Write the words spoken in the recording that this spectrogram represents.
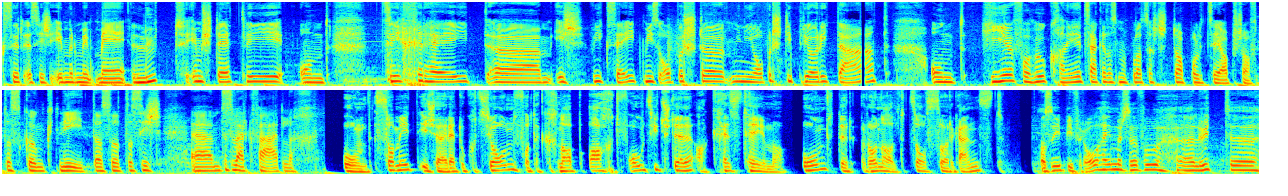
komplexer, es ist immer mit mehr Leuten im Städtchen und die Sicherheit äh, ist, wie gesagt, meine oberste, meine oberste Priorität. Und hier von heute kann ich nicht sagen, dass man plötzlich die Stadtpolizei abschafft. Das geht nicht. Also das, äh, das wäre gefährlich. Und somit ist eine Reduktion von der knapp acht Vollzeitstellen an kein Thema. Und der Ronald Zosso ergänzt. Also ich bin froh, haben wir so viele äh, Leute,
